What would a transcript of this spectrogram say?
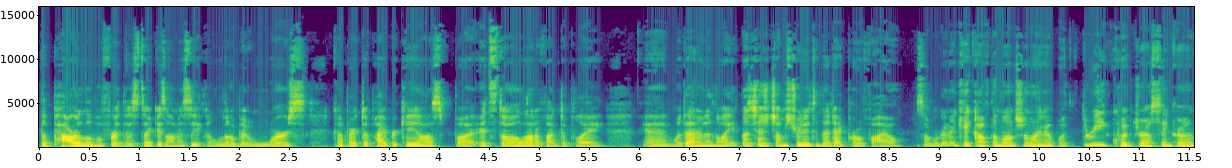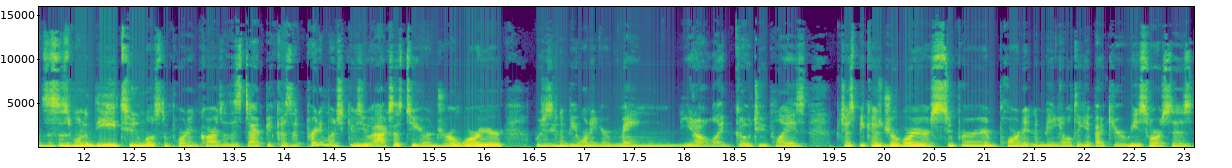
the power level for this deck is honestly a little bit worse compared to Piper Chaos, but it's still a lot of fun to play. And with that out of the way, let's just jump straight into the deck profile. So we're going to kick off the monster lineup with three Quick Draw Synchrons. This is one of the two most important cards of this deck because it pretty much gives you access to your Drill Warrior, which is going to be one of your main, you know, like go-to plays. Just because Drill Warrior is super important in being able to get back your resources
